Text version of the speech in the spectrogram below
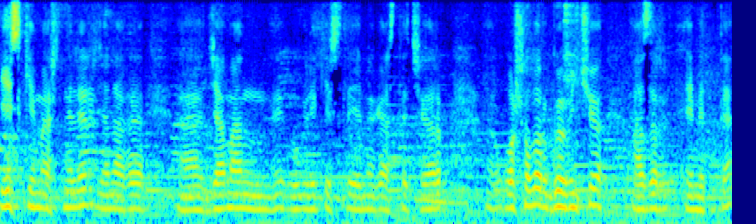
эски машинелер жанагы э, жаман углекислый эме газды чыгарып ошолор көбүнчө азыр эмет да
